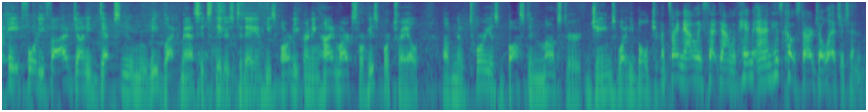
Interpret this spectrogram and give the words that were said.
845. Johnny Depp's new movie, Black Mass, hits theaters today, and he's already earning high marks for his portrayal of notorious Boston mobster James Whitey Bulger. That's right. Natalie sat down with him and his co-star Joel Edgerton.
